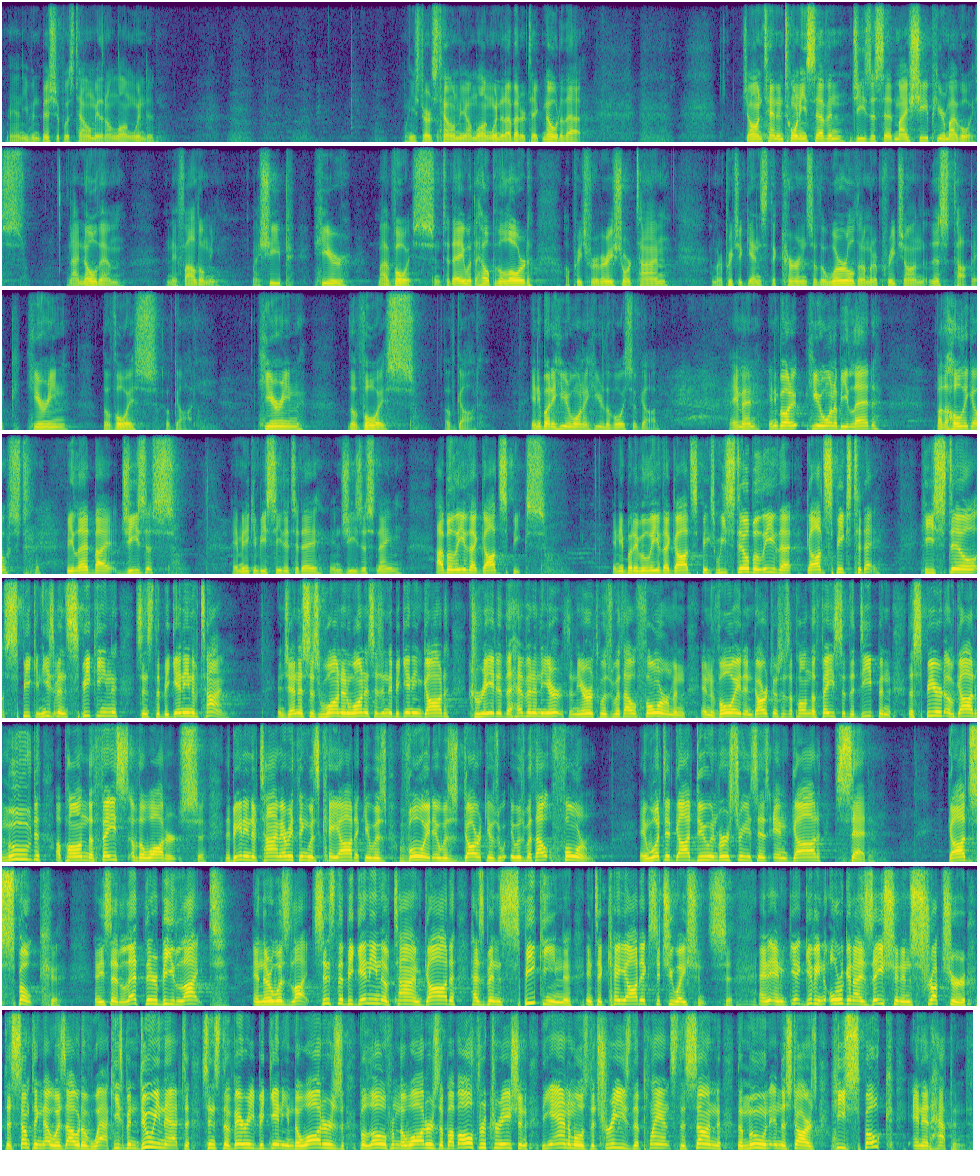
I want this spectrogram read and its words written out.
Man, even Bishop was telling me that I'm long winded. When he starts telling me I'm long winded, I better take note of that. John 10 and 27, Jesus said, My sheep hear my voice, and I know them, and they follow me. My sheep hear my voice. And today, with the help of the Lord, I'll preach for a very short time. I'm going to preach against the currents of the world, and I'm going to preach on this topic hearing the voice of God. Hearing the voice of God. Anybody here want to hear the voice of God? Amen. Anybody here want to be led by the Holy Ghost? be led by Jesus? Amen. You can be seated today in Jesus' name. I believe that God speaks. Anybody believe that God speaks? We still believe that God speaks today. He's still speaking. He's been speaking since the beginning of time. In Genesis 1 and 1, it says, In the beginning, God created the heaven and the earth, and the earth was without form and, and void, and darkness was upon the face of the deep, and the Spirit of God moved upon the face of the waters. At the beginning of time, everything was chaotic, it was void, it was dark, it was, it was without form. And what did God do in verse 3? It says, And God said, God spoke, and He said, Let there be light. And there was light. Since the beginning of time, God has been speaking into chaotic situations and, and giving organization and structure to something that was out of whack. He's been doing that since the very beginning. The waters below from the waters above, all through creation, the animals, the trees, the plants, the sun, the moon, and the stars. He spoke and it happened.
